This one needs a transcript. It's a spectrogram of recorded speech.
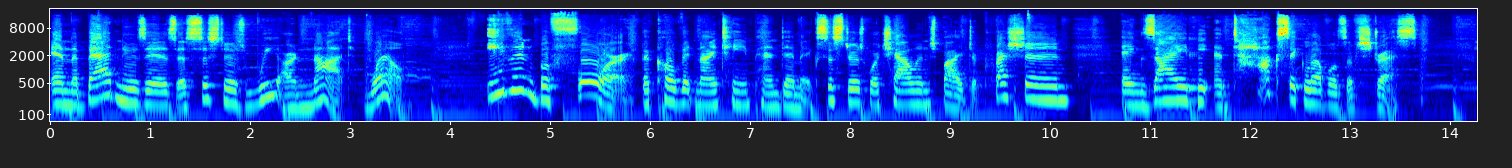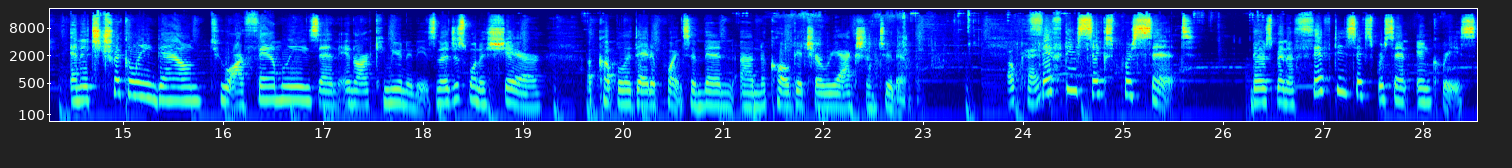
And the bad news is, as sisters, we are not well. Even before the COVID 19 pandemic, sisters were challenged by depression, anxiety, and toxic levels of stress. And it's trickling down to our families and in our communities. And I just want to share a couple of data points and then, uh, Nacole, get your reaction to them. Okay. 56% there's been a 56% increase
